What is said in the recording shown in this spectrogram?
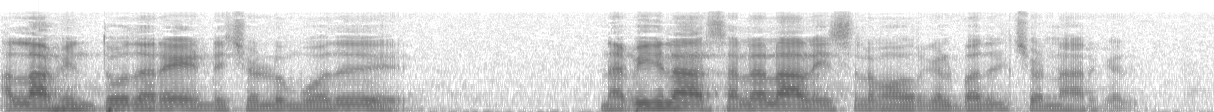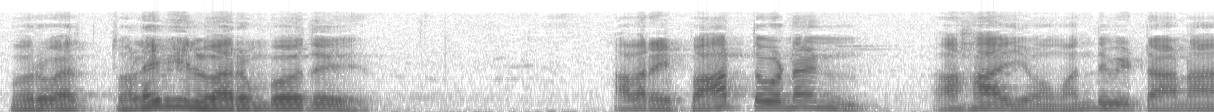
அல்லாஹின் தூதரே என்று சொல்லும்போது நபிகளார் சல்லல்லா அலிஸ்லாம் அவர்கள் பதில் சொன்னார்கள். ஒருவர் தொலைவில் வரும்போது அவரை பார்த்தவுடன் ஆஹா இவன் வந்துவிட்டானா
